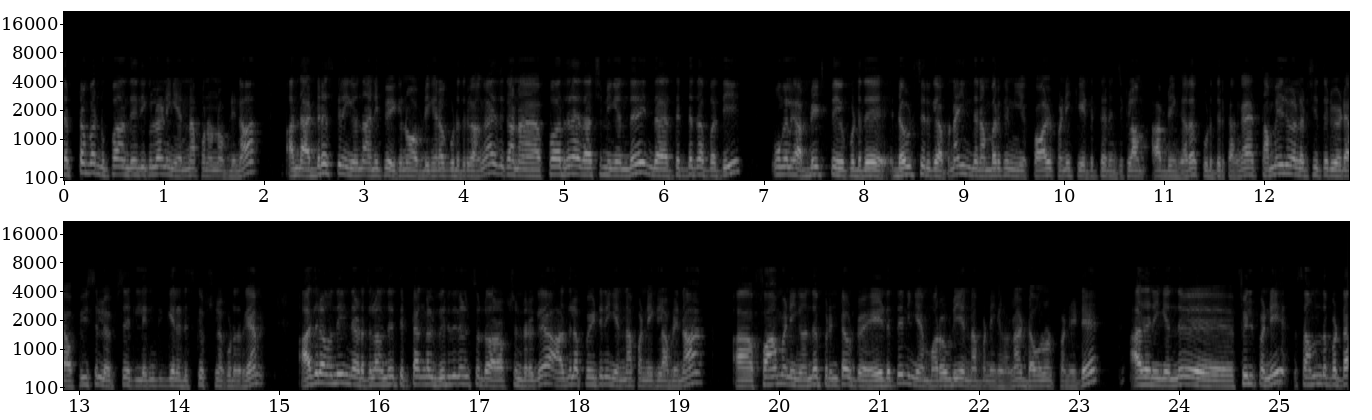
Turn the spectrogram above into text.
செப்டம்பர் முப்பதாம் தேதிக்குள்ளே நீங்கள் என்ன பண்ணணும் அப்படின்னா அந்த அட்ரஸ்க்கு நீங்கள் வந்து அனுப்பி வைக்கணும் அப்படிங்கிற கொடுத்துருக்காங்க. இதுக்கான ஃபர்தர் ஏதாச்சும் நீங்கள் வந்து இந்த திட்டத்தை பற்றி உங்களுக்கு அப்டேட்ஸ் தேவைப்படுது டவுட்ஸ் இருக்குது அப்படின்னா இந்த நம்பருக்கு நீங்கள் கால் பண்ணி கேட்டு தெரிஞ்சுக்கலாம் அப்படிங்கிறத கொடுத்துருக்காங்க. தமிழ் வளர்ச்சித்துறையோட அஃபீஷியல் வெப்சைட் லிங்க் கீழே டிஸ்கிரிப்ஷனில் கொடுத்துருக்கேன். அதில் வந்து இந்த இடத்துல வந்து திட்டங்கள் விருதுகள்னு சொல்லிட்டு ஒரு ஆப்ஷன் இருக்குது அதில் போயிட்டு நீங்கள் என்ன பண்ணிக்கலாம் அப்படின்னா ஃபார்மை நீங்கள் வந்து பிரிண்ட் அவுட் எடுத்து நீங்கள் மறுபடியும் என்ன பண்ணிக்கலாம்னா டவுன்லோட் பண்ணிவிட்டு அதை நீங்கள் வந்து ஃபில் பண்ணி சம்மந்தப்பட்ட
